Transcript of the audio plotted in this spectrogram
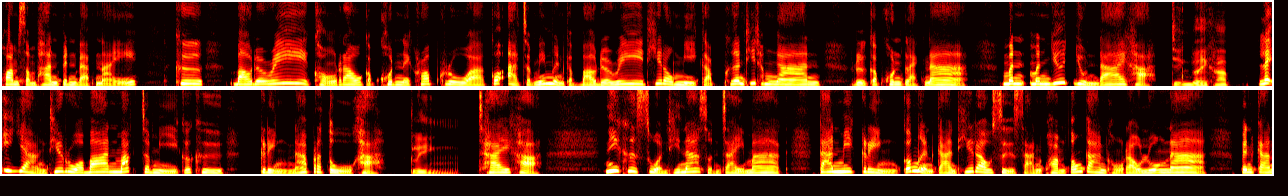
ความสัมพันธ์เป็นแบบไหน คือ boundary ของเรากับคนในครอบครัว ก็อาจจะไม่เหมือนกับ boundary ที่เรามีกับเพื่อนที่ทำงาน หรือกับคนแปลกหน้า มันมันยืดหยุ่นได้ค่ะ จริงด้วยครับ และอีกอย่างที่รั้วบ้านมักจะมีก็คือ กริ่งหน้าประตูค่ะ กลิ่ง ใช่ค่ะ นี่คือส่วนที่น่าสนใจมาก การมีกริ่งก็เหมือนการที่เราสื่อสารความต้องการของเราล่วงหน้า เป็นการ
